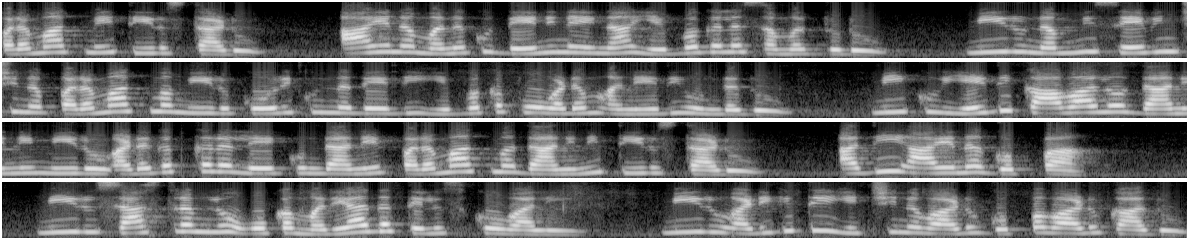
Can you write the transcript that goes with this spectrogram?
పరమాత్మే తీరుస్తాడు. ఆయన మనకు దేనినైనా ఇవ్వగల సమర్థుడు. మీరు నమ్మి సేవించిన పరమాత్మ మీరు కోరికున్నదేది ఇవ్వకపోవడం అనేది ఉండదు. మీకు ఏది కావాలో దానిని మీరు అడగక్కర లేకుండానే పరమాత్మ దానిని తీరుస్తాడు. అది ఆయన గొప్ప. మీరు శాస్త్రంలో ఒక మర్యాద తెలుసుకోవాలి. మీరు అడిగితే ఇచ్చినవాడు గొప్పవాడు కాదు.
